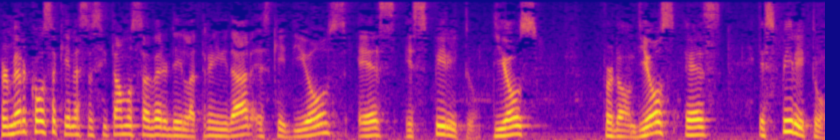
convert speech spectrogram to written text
Primera cosa que necesitamos saber de la Trinidad es que Dios es espíritu. Dios, perdón, Dios es espíritu.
